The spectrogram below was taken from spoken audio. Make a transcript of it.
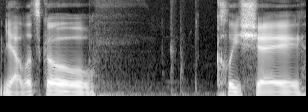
Yeah, let's go cliche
